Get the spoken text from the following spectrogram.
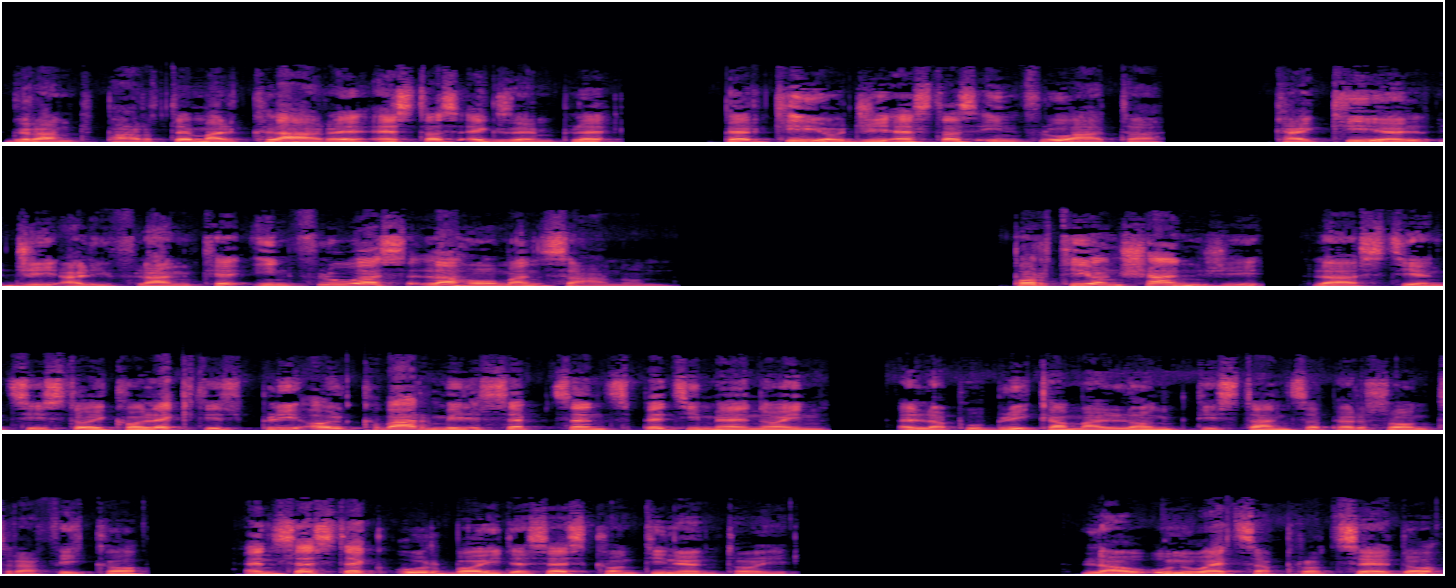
Grand parte malclare estas exemple per cio gi estas influata, cae ciel gi aliflanque influas la homan sanon. Por tion shangi, la sciencistoi collectis pli ol quar mil septcent specimenoin el la publica mal long distanza person trafico en sestec urboi de ses continentoi, lau unuezza procedo,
